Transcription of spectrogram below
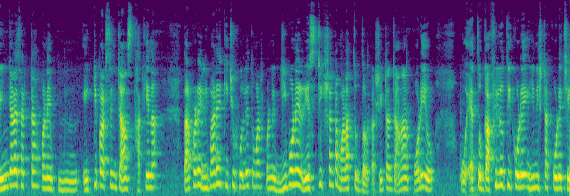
ডেঞ্জারাস একটা মানে এইট্টি পার্সেন্ট চান্স থাকে না। তারপরে লিভারে কিছু হলে তোমার মানে জীবনের রেস্ট্রিকশানটা মারাত্মক দরকার। সেটা জানার পরেও ও এত গাফিলতি করে এই জিনিসটা করেছে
